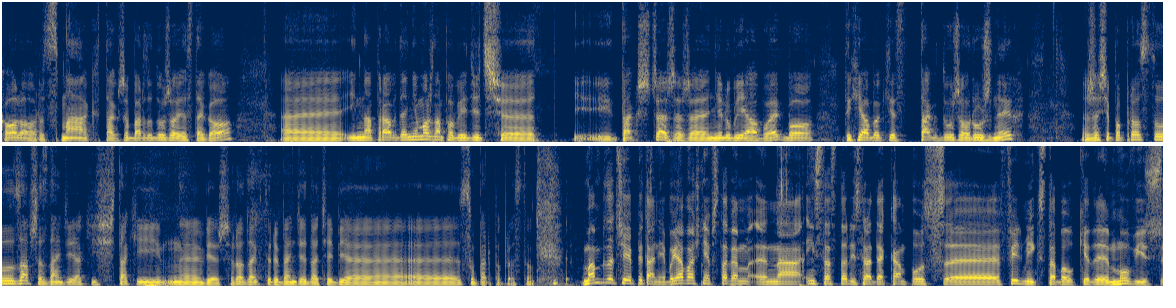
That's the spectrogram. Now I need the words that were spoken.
kolor, smak, także bardzo dużo jest tego. E, I naprawdę nie można powiedzieć e, tak szczerze, że nie lubię jabłek, bo tych jabłek jest tak dużo różnych, że się po prostu zawsze znajdzie jakiś taki, wiesz, rodzaj, który będzie dla ciebie e, super po prostu. Mam do ciebie pytanie, bo ja właśnie wstawiam e, na Insta Stories Radia Campus e, filmik z tobą, kiedy mówisz,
